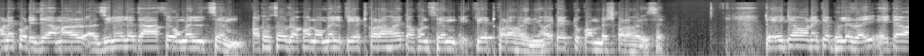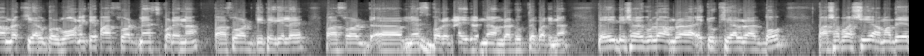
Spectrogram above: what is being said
মনে করি যে আমার জিমেলে যা আছে ওমেল সেম অথচ যখন ওমেল ক্রিয়েট করা হয়, তখন সেম ক্রিয়েট করা হয়নি, হয়তো একটু কম বেশ করা হয়েছে। তো এইটাও অনেকে ভুলে যায় এটাও আমরা খেয়াল করব। অনেকে পাসওয়ার্ড ম্যাচ করে না পাসওয়ার্ড দিতে গেলে পাসওয়ার্ড ম্যাচ করে না এই জন্য আমরা ঢুকতে পারি না। তো এই বিষয়গুলো আমরা একটু খেয়াল রাখব। পাশাপাশি আমাদের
